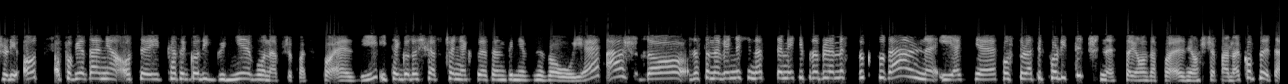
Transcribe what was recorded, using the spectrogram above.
czyli od opowiadania o tej kategorii gniewu na przykład w poezji i tego doświadczenia, które ten gniew wywołuje, aż do zastanawiania się nad tym, jakie problemy strukturalne i jakie postulaty polityczne stoją za poezją Szczepana Kopyta,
